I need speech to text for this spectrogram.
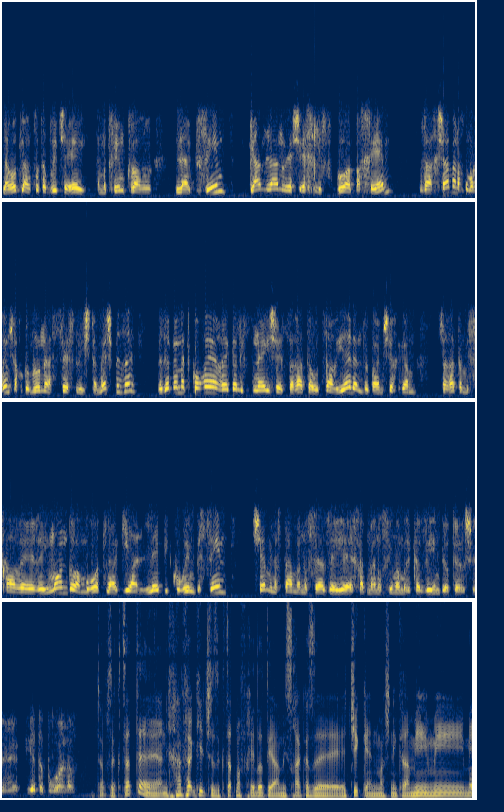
להראות לארצות הברית שהי, אתם מתחילים כבר להגזים, גם לנו יש איך לפגוע בכם, ועכשיו אנחנו מראים שאנחנו גם לא נהסס להשתמש בזה, וזה באמת קורה רגע לפני ששרת האוצר ילן, ובהמשך גם שרת המסחר אה, ריימונדו אמורות להגיע לביקורים בסין, שמן הסתם הנושא הזה יהיה אחד מהנושאים המרכזיים ביותר שידברו עליו. טוב זה קצת אה, אני חייב להגיד שזה קצת מפחיד אותי המשחק הזה צ'יקן מה שנקרא מי מי מי,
